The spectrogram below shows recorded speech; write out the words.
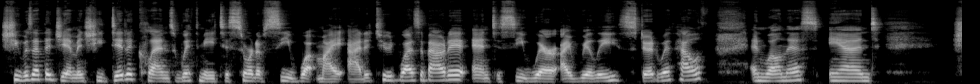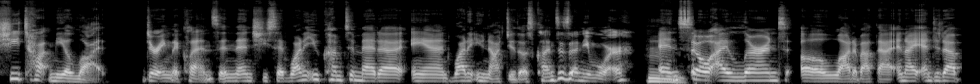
She was at the gym and she did a cleanse with me to sort of see what my attitude was about it and to see where I really stood with health and wellness. And she taught me a lot during the cleanse. And then she said, Why don't you come to MEDA and why don't you not do those cleanses anymore? Hmm. And so I learned a lot about that. And I ended up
